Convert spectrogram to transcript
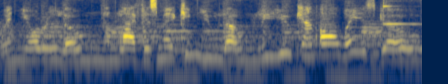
When you're alone and life is making you lonely, you can always go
